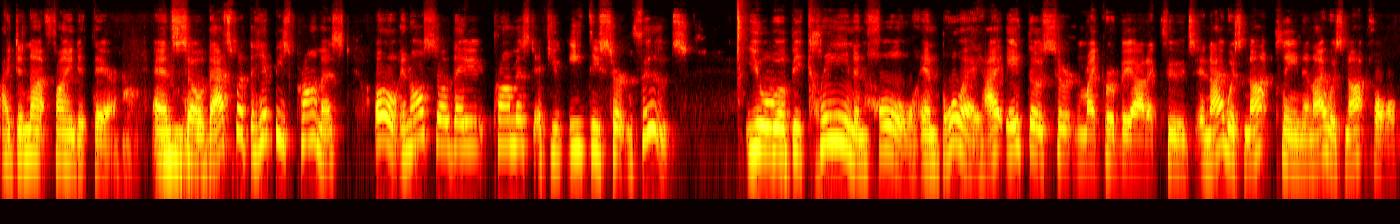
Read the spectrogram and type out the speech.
I did not find it there. And so that's what the hippies promised. Oh, and also they promised if you eat these certain foods, you will be clean and whole. And boy, I ate those certain macrobiotic foods and I was not clean and I was not whole.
